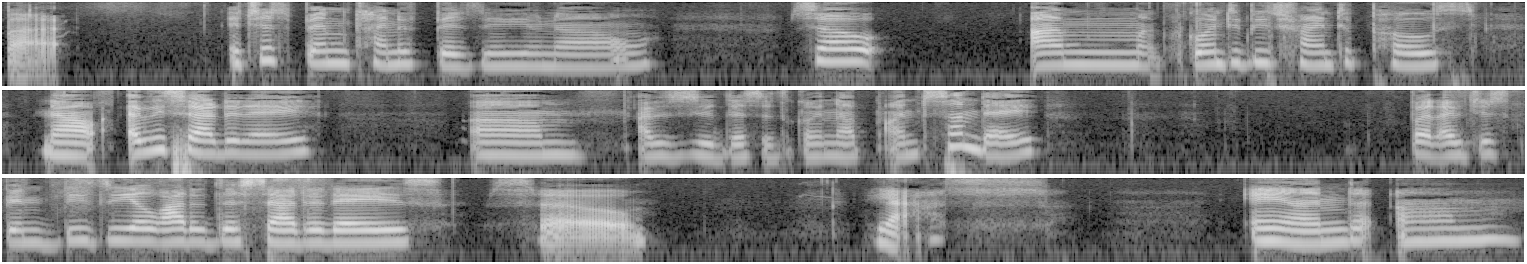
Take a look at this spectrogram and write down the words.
But it's just been kind of busy, you know. So I'm going to be trying to post now every Saturday. Um Obviously, this is going up on Sunday. But I've just been busy a lot of the Saturdays. So, yes. And, um,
